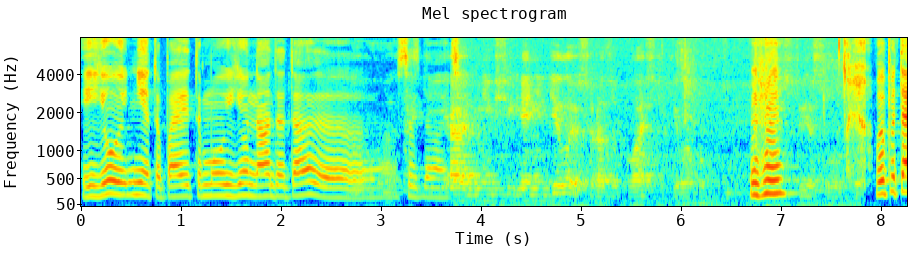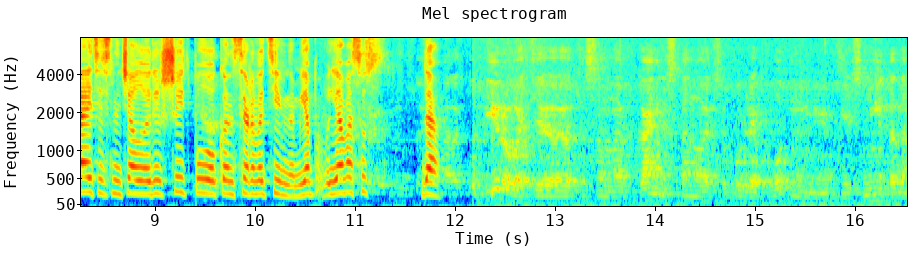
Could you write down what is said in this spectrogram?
ее нету, поэтому ее надо, да, э, создавать. Я не, я не делаю сразу пластики вокруг слухов. Вы пытаетесь сначала решить по консервативным. Я, я вас... ус- Да, купировать, э, это самое, ткани становятся более плотными, и с ними тогда...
